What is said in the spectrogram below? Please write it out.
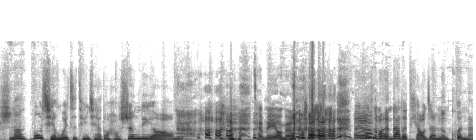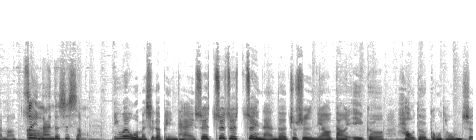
是。那目前为止听起来都好顺利哦，才没有呢。那有什么很大的挑战跟困难吗？最难的是什么？因为我们是个平台，所以最最最难的就是你要当一个好的沟通者。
